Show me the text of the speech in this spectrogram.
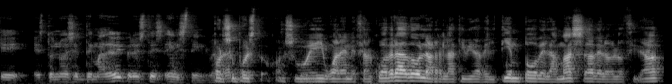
que esto no es el tema de hoy, pero este es Einstein, ¿verdad? Por supuesto, con su E igual a mc al cuadrado, la relatividad del tiempo, de la masa, de la velocidad,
